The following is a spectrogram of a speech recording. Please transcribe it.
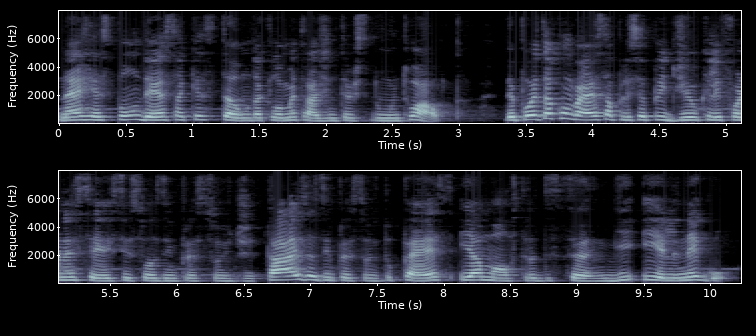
né, responder essa questão da quilometragem ter sido muito alta. Depois da conversa, a polícia pediu que ele fornecesse suas impressões digitais, as impressões do PES e a amostra de sangue, e ele negou.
